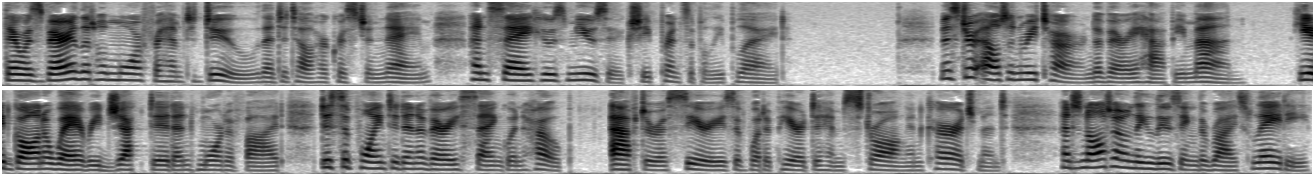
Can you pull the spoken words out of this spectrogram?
there was very little more for him to do than to tell her Christian name and say whose music she principally played. Mr. Elton returned a very happy man. He had gone away rejected and mortified, disappointed in a very sanguine hope, after a series of what appeared to him strong encouragement, and not only losing the right lady,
